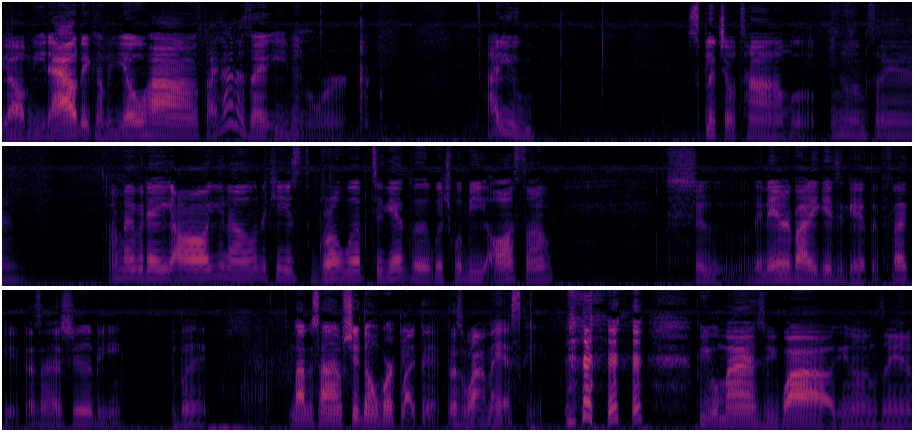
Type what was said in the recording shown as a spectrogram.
Y'all meet out, they come to your house. Like, how does that even work? How do you split your time up? You know what I'm saying? Or maybe they all, you know, the kids grow up together, which would be awesome shoot, then everybody get together. Fuck it. That's how it should be. But a lot of times shit don't work like that. That's why I'm asking. People minds be wild, you know what I'm saying?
